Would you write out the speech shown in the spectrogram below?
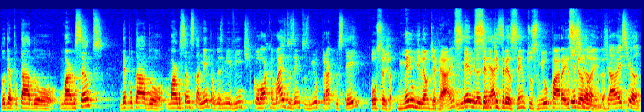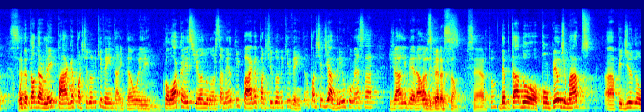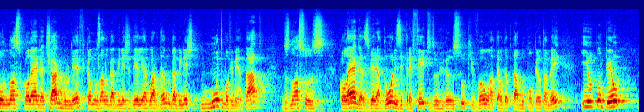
do deputado Marlo Santos, Deputado Marlo Santos também para 2020 coloca mais 200 mil para custeio. Ou seja, meio milhão de reais, meio milhão sendo de reais. que 300 mil para esse, este ano, ano, ainda. Já este ano. Certo. O deputado Darley paga a partir do ano que vem, tá? Então ele Hum. coloca este ano no orçamento e paga a partir do ano que vem. Então a partir de abril começa já a liberar A os liberação, recursos. certo? Deputado Pompeu de Matos, a pedido do nosso colega Tiago Brunet, ficamos lá no gabinete dele aguardando, um gabinete muito movimentado, dos nossos colegas vereadores e prefeitos do Rio Grande do Sul que vão até o deputado do Pompeu também, e o Pompeu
